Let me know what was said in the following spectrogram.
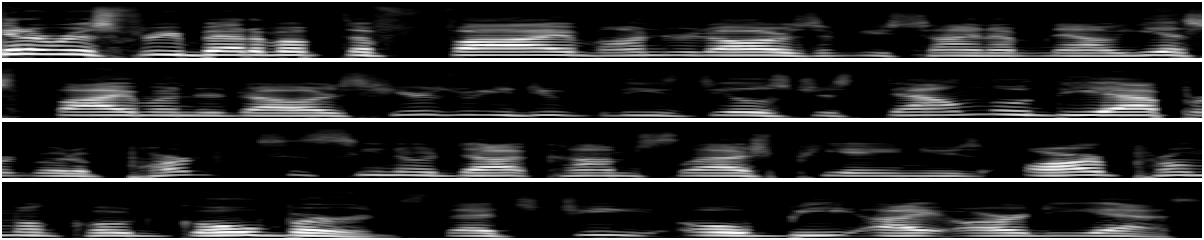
Get a risk-free bet of up to $500 if you sign up now. Yes, $500. Here's what you do for these deals. Just download the app or go to parxcasino.com slash PA and use our promo code GOBIRDS. That's G-O-B-I-R-D-S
